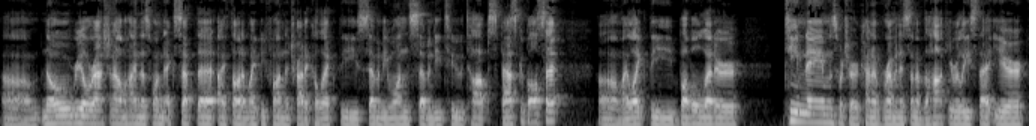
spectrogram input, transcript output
Um, no real rationale behind this one, except that I thought it might be fun to try to collect the 71-72 Topps basketball set. Um, I like the bubble letter team names, which are kind of reminiscent of the hockey release that year,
